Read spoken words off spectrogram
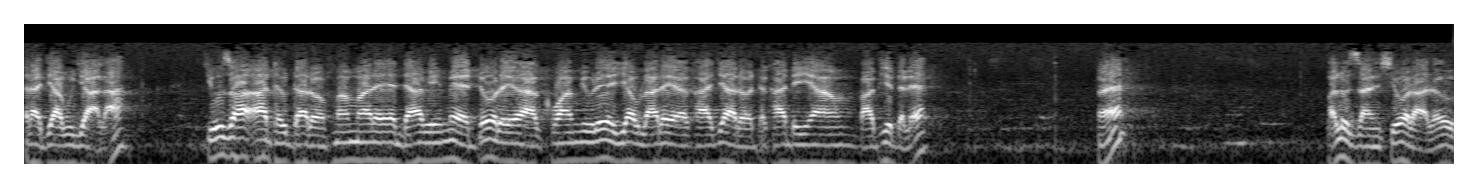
အဲ့ဒါကြားဘူးကြလားကြိုးစားအားထုတ်တာတော့မှန်ပါတယ်ဒါပေမဲ့တိုးတွေကခွာမြူတဲ့ရောက်လာတဲ့အခါကျတော့တခါတရံဘာဖြစ်တယ်လဲ ဟမ်ဘာလို့ဇန်လျှောတာတော့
